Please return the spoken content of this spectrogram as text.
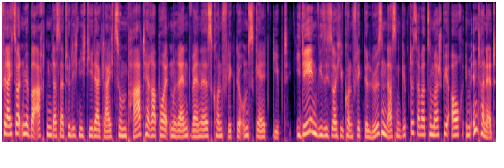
Vielleicht sollten wir beachten, dass natürlich nicht jeder gleich zum Paartherapeuten rennt, wenn es Konflikte ums Geld gibt. Ideen, wie sich solche Konflikte lösen lassen, gibt es aber zum Beispiel auch im Internet.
